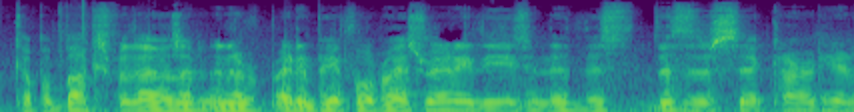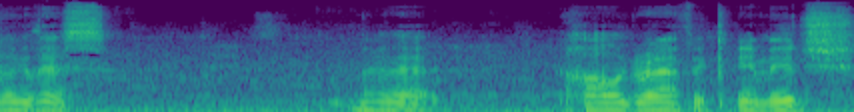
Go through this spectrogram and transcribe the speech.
A couple bucks for those. I, never, I didn't pay full price for any of these, and this this is a sick card here. Look at this. Look at that holographic image.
